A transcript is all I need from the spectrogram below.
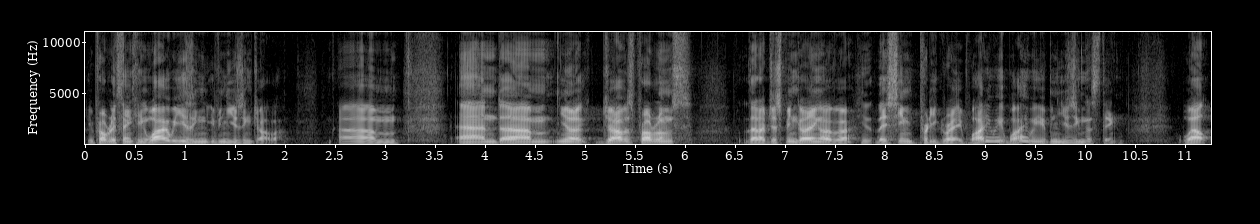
you're probably thinking, why are we using, even using Java? Um, and um, you know, Java's problems that I've just been going over, they seem pretty grave. Why, do we, why are we even using this thing? Well,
